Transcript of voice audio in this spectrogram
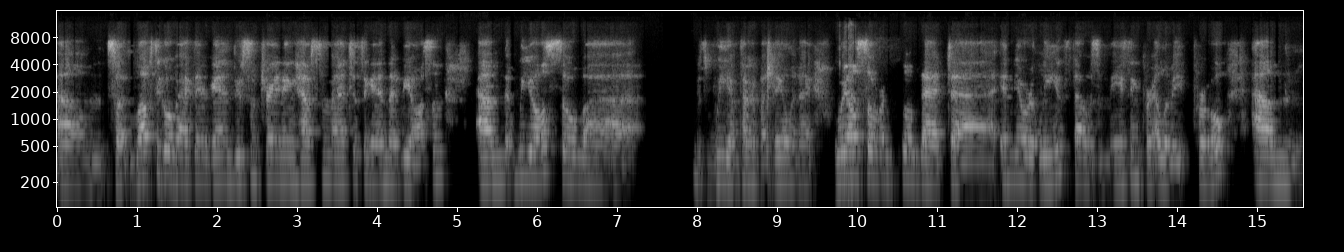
Um, so I'd love to go back there again, do some training, have some matches again. That'd be awesome. Um, we also uh, was we, I'm talking about Dale and I. We yeah. also wrestled that uh, in New Orleans. That was amazing for Elevate Pro. Um,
